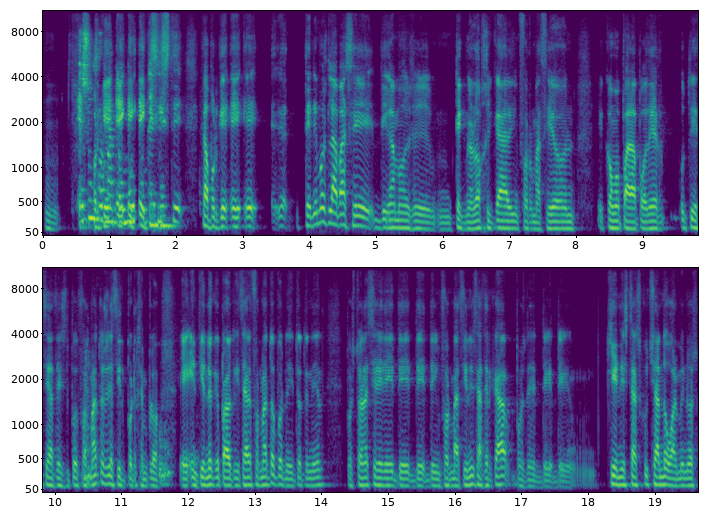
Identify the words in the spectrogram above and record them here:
Mm. Es un formato eh, muy eh, existe, claro, porque tenemos la base, digamos, tecnológica de información como para poder utilizar este tipo de formatos? Es decir, por ejemplo, eh, entiendo que para utilizar el formato pues necesito tener pues toda una serie de, informaciones acerca pues de, quién está escuchando o al menos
